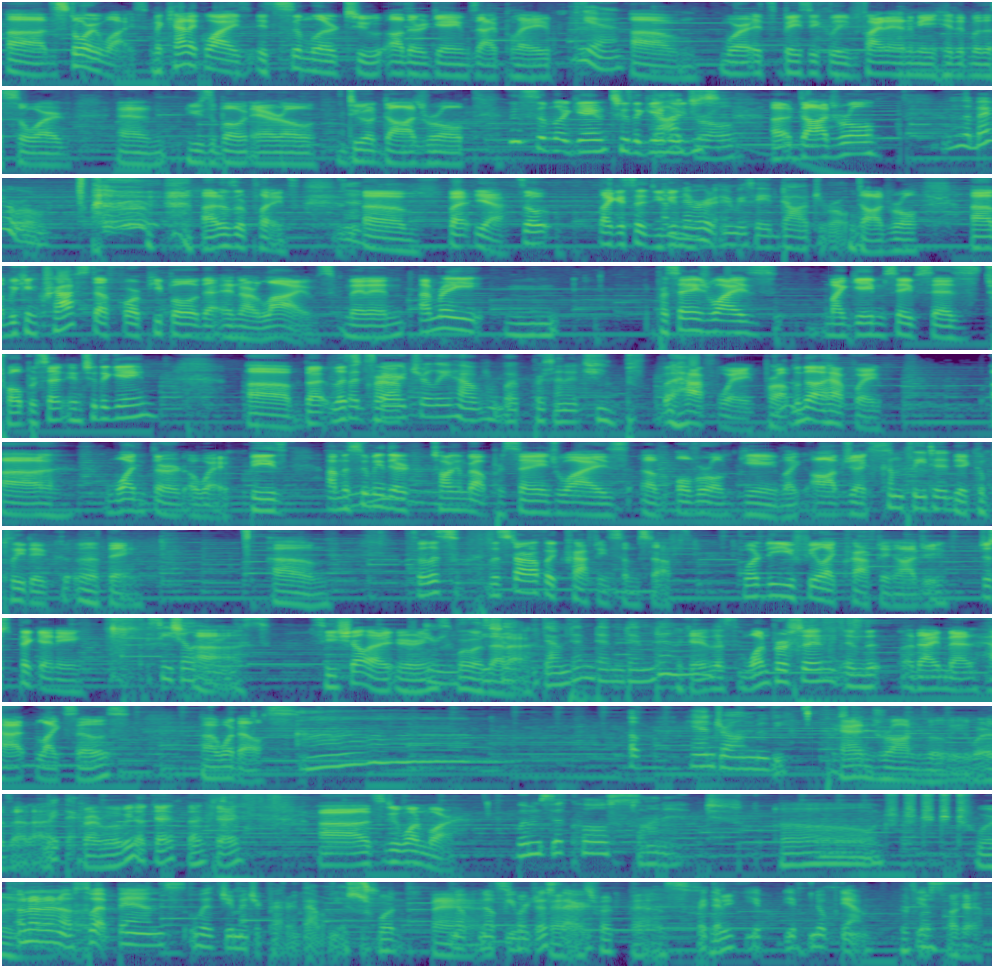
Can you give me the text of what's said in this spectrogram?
Uh, story wise, mechanic wise, it's similar to other games I played, yeah. um, where it's basically find an enemy, hit him with a sword, and use a bow and arrow, do a dodge roll. It's a similar game to the game Dodge just roll. uh, dodge roll. The barrel roll. Uh, those are planes. Yeah. Um, but yeah, so like I said, you I've can never heard anybody say dodge roll. dodge roll. Uh, we can craft stuff for people that in our lives. Man, and I'm ready. Mm, percentage wise, my game save says 12% into the game. Uh, but let's but craft spiritually, how what percentage? halfway, probably not halfway. Uh, one third away. Because I'm assuming they're talking about percentage wise of overall game, like objects Completed. yeah, completed uh, thing. Um, so let's let's start off with crafting some stuff. What do you feel like crafting, Audrey? Just pick any Seashell uh, earrings. seashell earrings. Earrings, Where was that seashell. at? Down, down, down, down, down. Okay, that's one person in the that I met had likes those. Uh, what else? Ah. oh, hand drawn movie. Hand drawn movie. Where is that at? Right there. Drawn movie. Okay, okay. Uh, let's do one more. Whimsical sonnet. Oh, where's Oh no no no! Sweatbands with geometric pattern. That one. Yes. Sweatbands. Nope, nope, you were just there. Sweatbands. Right there. Yep. Yep. Nope. Down. This yes. one? Okay.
